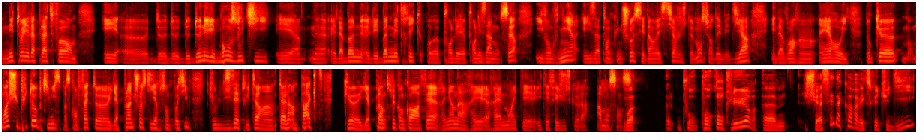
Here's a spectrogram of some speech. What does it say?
nettoyer la plateforme et euh, de, donner les bons outils et, euh, la bonne, les bonnes métriques pour les, pour les annonceurs, ils vont venir et ils attendent qu'une chose, c'est d'investir justement sur des médias et d'avoir un, ROI. Donc moi, je suis plutôt optimiste parce qu'en fait, il y a plein de choses qui sont possibles. Tu le disais, Twitter a un tel impact qu'il y a plein de trucs encore à faire et rien n'a réellement été, été fait jusque-là, à mon sens. Pour, pour conclure, je suis assez d'accord avec ce que tu dis.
